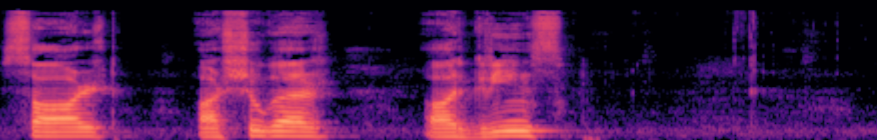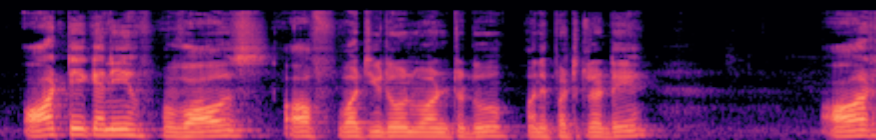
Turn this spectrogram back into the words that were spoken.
salt or sugar or greens or take any vows of what you don't want to do on a particular day or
